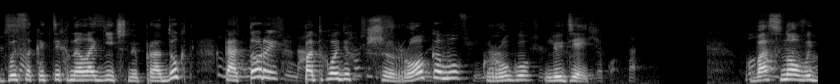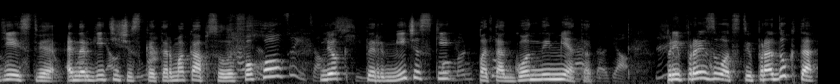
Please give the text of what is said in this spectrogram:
высокотехнологичный продукт, который подходит широкому кругу людей. В основу действия энергетической термокапсулы ФОХО лег термический патагонный метод. При производстве продукта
